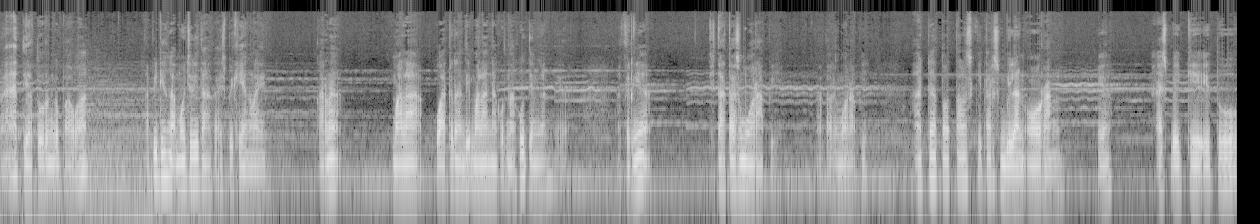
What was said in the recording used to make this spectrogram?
red dia turun ke bawah. Tapi dia nggak mau cerita ke SPG yang lain. Karena malah khawatir nanti malah nakut-nakutin kan ya. akhirnya ditata semua rapi. Tata semua rapi. Ada total sekitar 9 orang ya. SPG itu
